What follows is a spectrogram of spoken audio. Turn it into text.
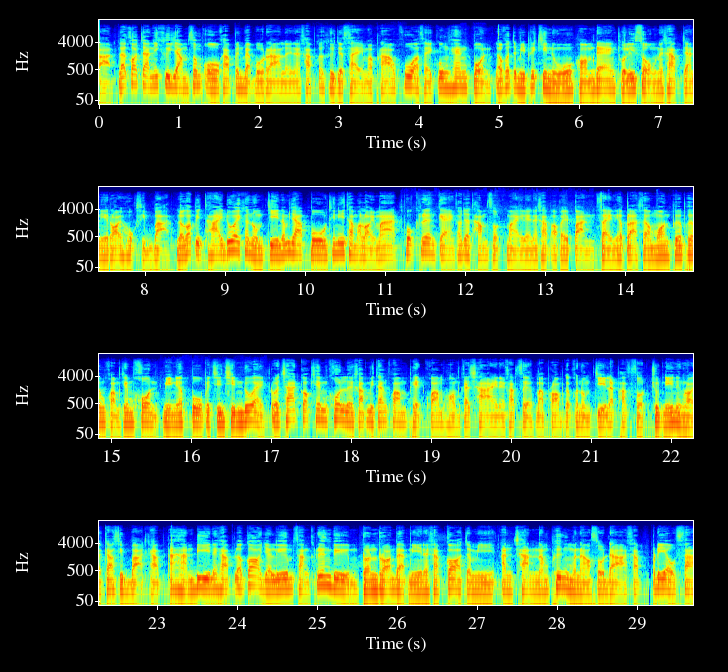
บาท แล้วก็จานนี้คือยำส้มโอครับเป็นแบบโบราณเลยนะครับก็คือจะใส่มะพร้าวคั่วใส่กุ้งแห้งป่นแล้วก็จะมีพริกขี้หนูหอมแดงถั่วลิสงนะครับจานนี้ 160 บาท แล้วก็ปิดท้ายด้วยขนมจีนน้ำยาปูที่นี่ทำอร่อยมาก พวกเครื่องแกงเขาจะทำสดใหม่เลยนะครับเอาไปปั่นใส่เนื้อปลาแซลมอนเพื่อเพิ่มความเข้มข้นมีเนื้อปูเป็นชิ้นๆด้วย รสชาติก็เข้มข้นเลยครับ มีทั้งความเผ็ดความหอมกระชายนะครับ เสิร์ฟมาพร้อมกับขนมจีนและผักสดชุดนี้ 190 บาทครับ อาหารดีนะครับ แล้วก็อย่าลืมสั่งเครื่องดื่ม ร้อนๆแบบนี้นะครับ ก็จะมีอัญชันน้ำผึ้งมะนาวโซดาครับ เปรี้ยวซ่า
